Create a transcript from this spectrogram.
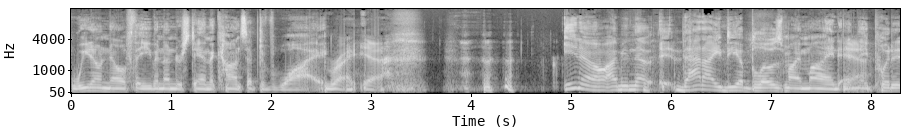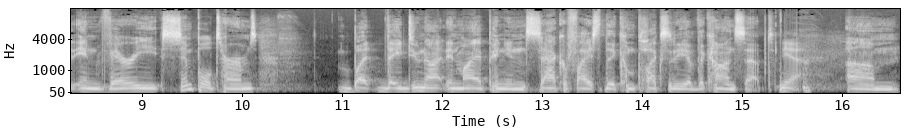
we don't know if they even understand the concept of why Right. Yeah. you know, I mean that that idea blows my mind, and Yeah. they put it in very simple terms, but they do not, in my opinion, sacrifice the complexity of the concept. Yeah. Um,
